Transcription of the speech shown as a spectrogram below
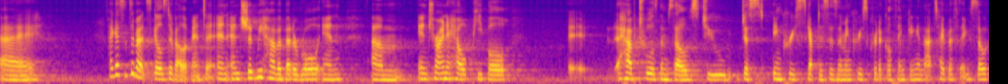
uh, I guess it's about skills development and, and should we have a better role in, um, in trying to help people uh, have tools themselves to just increase skepticism, increase critical thinking, and that type of thing. So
